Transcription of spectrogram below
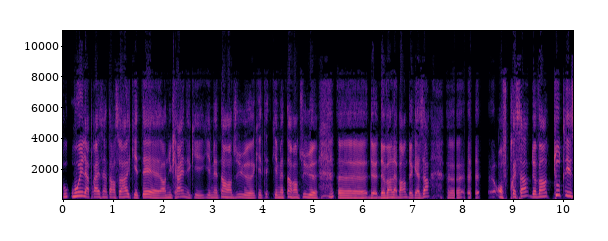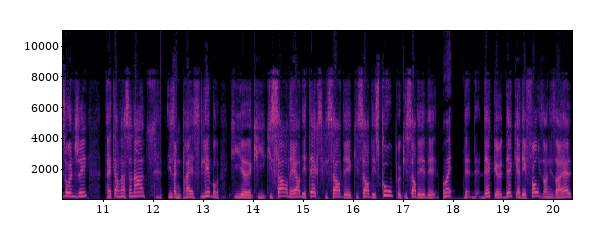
où, où est la presse internationale qui était en Ukraine et qui, qui est maintenant rendue, euh, qui, était, qui est maintenant rendue euh, de, devant la bande de Gaza? Euh, On ferait ça devant toutes les ONG internationales. Ils ont une presse libre qui, euh, qui, qui sort derrière des textes, qui sort des, qui sort des scoops, qui sort des, des ouais. Dès que dès qu'il y a des fautes en Israël,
